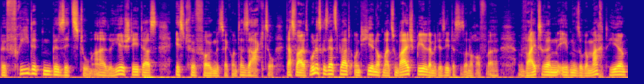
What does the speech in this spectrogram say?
befriedeten Besitztum. Also hier steht das, ist für folgende Zwecke untersagt. So, das war das Bundesgesetzblatt und hier nochmal zum Beispiel, damit ihr seht, dass es auch noch auf äh, weiteren Ebenen so gemacht. Hier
